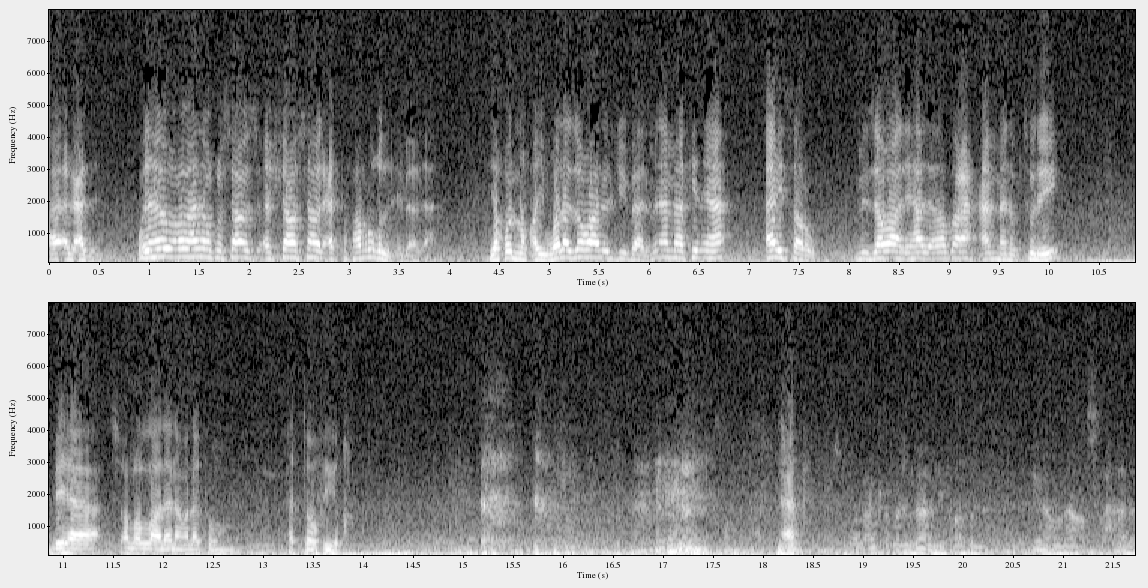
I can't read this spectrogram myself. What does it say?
العدل. وهذا ركن الشهوة سهل على التفرغ للعبادة. يقول ابن القيم ولا زوال الجبال من أماكنها أيسر. من زوال هذا الوضع عمن ابتلي بها. نسأل الله لنا ولكم التوفيق. نعم. سؤال عنك الرجلان اللي فاضل بينهما الصحابة.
